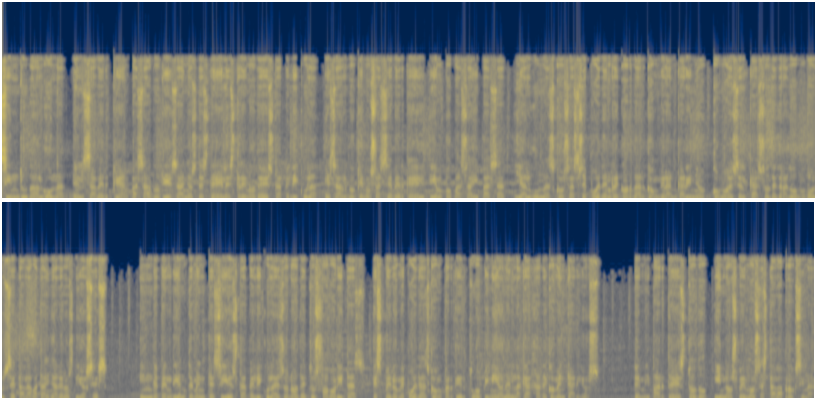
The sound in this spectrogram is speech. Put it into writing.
Sin duda alguna, el saber que han pasado 10 años desde el estreno de esta película, es algo que nos hace ver que el tiempo pasa y pasa, y algunas cosas se pueden recordar con gran cariño, como es el caso de Dragon Ball Z La Batalla de los Dioses. Independientemente si esta película es o no de tus favoritas, espero me puedas compartir tu opinión en la caja de comentarios. De mi parte es todo, y nos vemos hasta la próxima.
